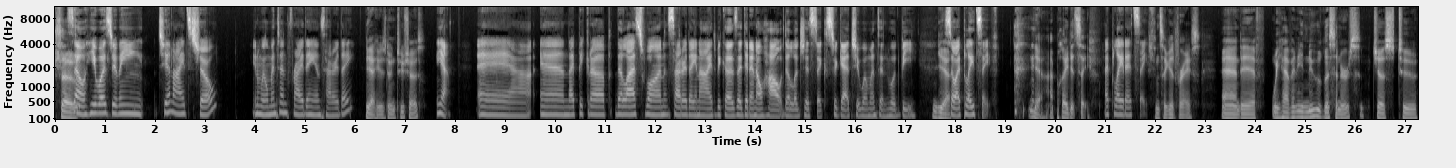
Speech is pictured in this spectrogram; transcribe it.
so, so he was doing two nights show in Wilmington, Friday and Saturday. yeah, he was doing two shows. Yeah. Uh, and I picked up the last one Saturday night because I didn't know how the logistics to get to Wilmington would be. Yeah, So I played safe. yeah, I played it safe. I played it safe. That's a good phrase. And if we have any new listeners, just to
